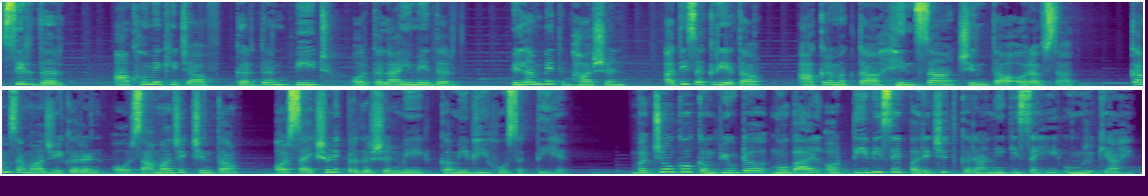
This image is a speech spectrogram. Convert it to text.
सिर दर्द, आँखों में खिंचाव, गर्दन, पीठ और कलाई में दर्द, विलंबित भाषण अति सक्रियता आक्रामकता, हिंसा, चिंता और अवसाद, कम समाजीकरण और सामाजिक चिंता और शैक्षणिक प्रदर्शन में कमी भी हो सकती है। बच्चों को कंप्यूटर, मोबाइल और टीवी से परिचित कराने की सही उम्र क्या है?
